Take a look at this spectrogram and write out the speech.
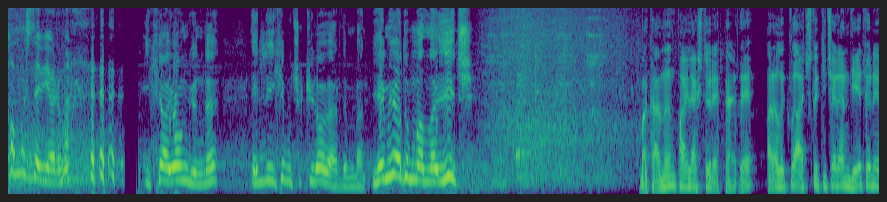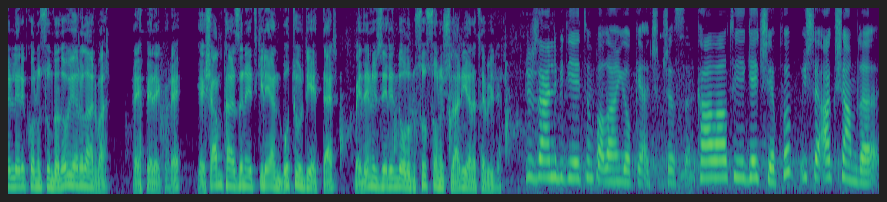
hamur seviyorum. 2 ay 10 günde 52,5 kilo verdim ben. Yemiyordum vallahi hiç. Bakanlığın paylaştığı rehberde aralıklı açlık içeren diyet önerileri konusunda da uyarılar var. Rehbere göre yaşam tarzını etkileyen bu tür diyetler beden üzerinde olumsuz sonuçlar yaratabilir. Düzenli bir diyetim falan yok ya açıkçası. Kahvaltıyı geç yapıp işte akşamda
